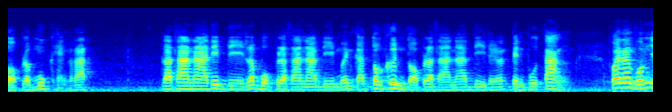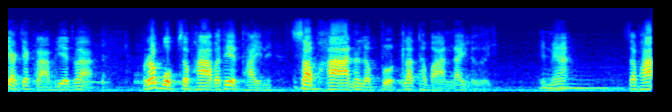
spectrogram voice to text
ต่อประมุขแห่งรัฐ ประธานาธิบดี ระบบประธานาธิบดีเหมือนกันต้องขึ้นต่อประธานาธิบดีดังนั้นเป็นผู้ตั้ง เพราะฉะนั้นผมอยากจะกราบเรียนว่า ระบบสภาประเทศไทยเนี่ยสภานั่นเราปลดรัฐบาลได้เลยเห็นไหมฮะสภา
